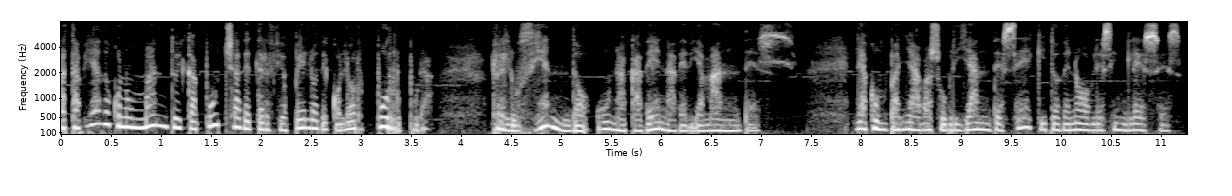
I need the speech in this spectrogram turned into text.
ataviado con un manto y capucha de terciopelo de color púrpura, reluciendo una cadena de diamantes. Le acompañaba su brillante séquito de nobles ingleses,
